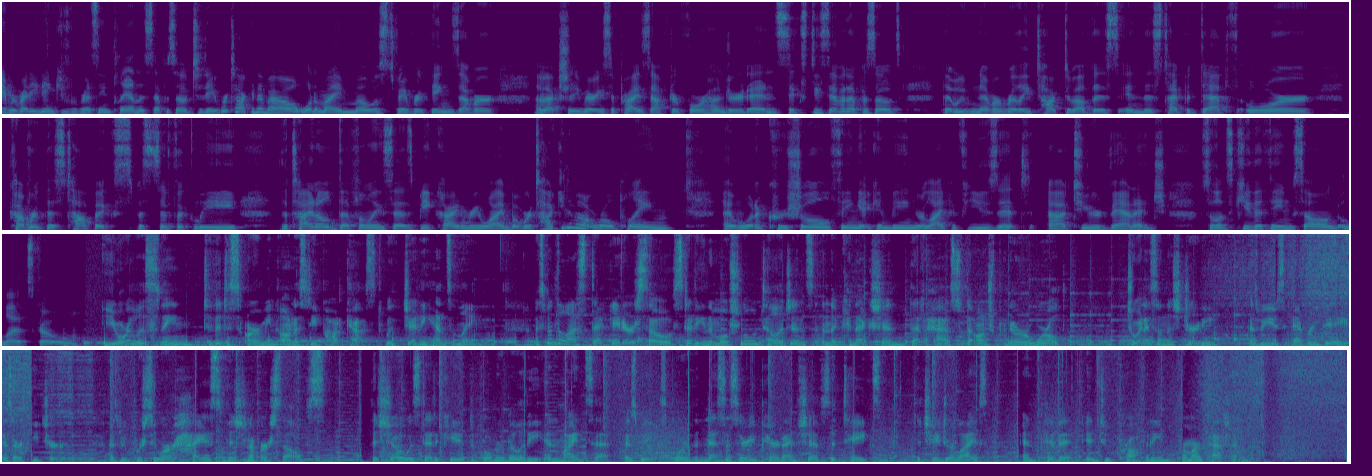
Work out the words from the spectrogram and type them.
Hey, everybody, thank you for pressing play on this episode. Today, we're talking about one of my most favorite things ever. I'm actually very surprised after 467 episodes that we've never really talked about this in this type of depth or covered this topic specifically. The title definitely says Be Kind Rewind, but we're talking about role playing and what a crucial thing it can be in your life if you use it uh, to your advantage. So let's cue the theme song. Let's go. You're listening to the Disarming Honesty podcast with Jenny Hansen Lane. I spent the last decade or so studying emotional intelligence and the connection that it has to the entrepreneurial world. Join us on this journey as we use every day as our teacher, as we pursue our highest vision of ourselves. The show is dedicated to vulnerability and mindset as we explore the necessary paradigm shifts it takes to change our lives and pivot into profiting from our passions.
